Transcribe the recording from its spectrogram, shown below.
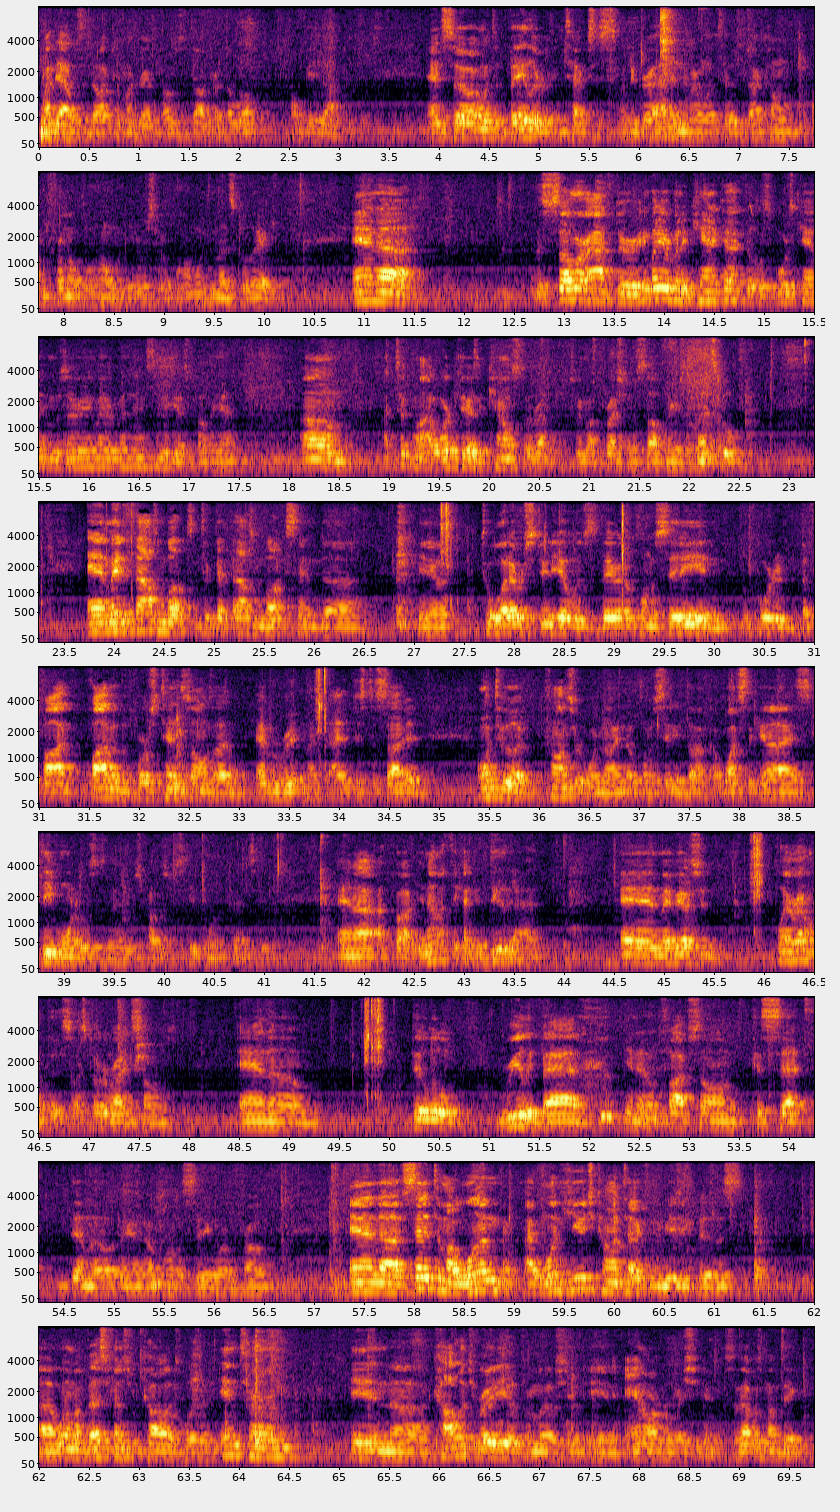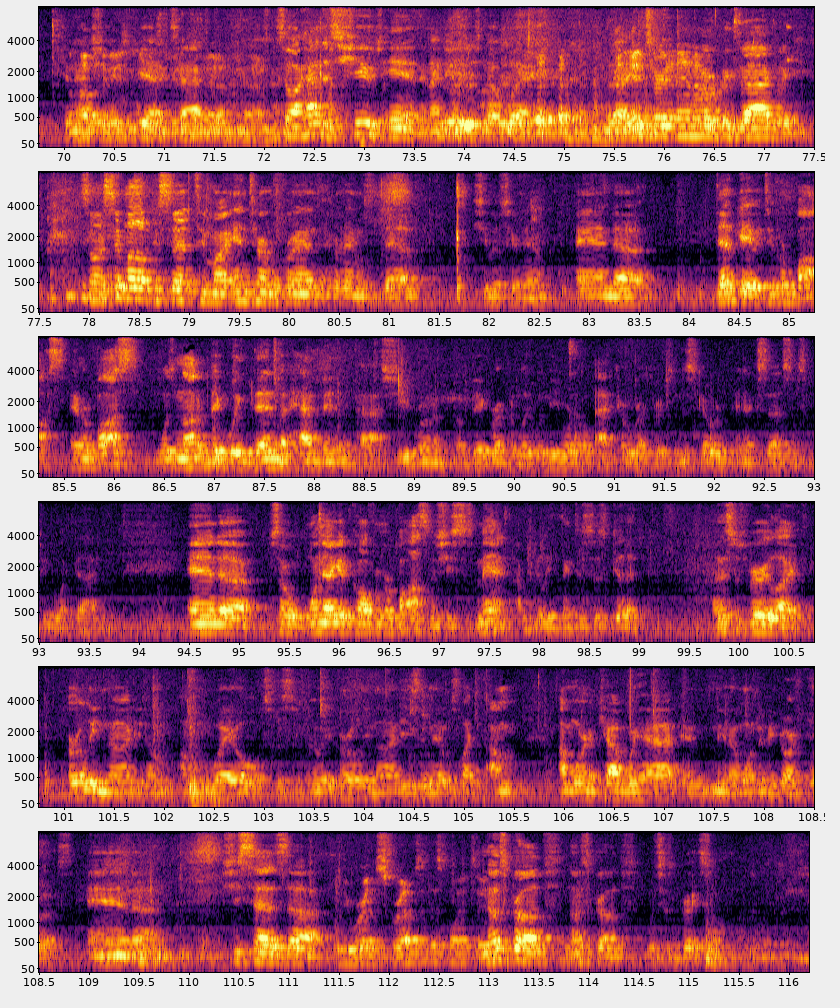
my dad was a doctor, my grandfather was a doctor, I thought, well, I'll be a doctor. And so I went to Baylor in Texas undergrad, and then I went to back home, I'm from Oklahoma, University of Oklahoma, went to med school there. And, uh, the summer after, anybody ever been to Kanakuk, the little sports camp in Missouri? Anybody ever been there? Some of you guys probably have. Um, I took my, I worked there as a counselor right between my freshman and sophomore years in med school, and made a thousand bucks. And took that thousand bucks and uh, you know to whatever studio was there in Oklahoma City and recorded the five five of the first ten songs I'd ever written. I, I just decided. I went to a concert one night in Oklahoma City and thought I watched the guy. Steve Wariner was his name. It was probably some Steve Wariner fans. And I, I thought, you know, I think I could do that, and maybe I should play around with this. So I started writing songs, and um, did a little really bad, you know, five-song cassette demo there in Oklahoma City, where I'm from, and uh, sent it to my one. I had one huge contact in the music business. Uh, one of my best friends from college was an intern in uh, college radio promotion in Ann Arbor, Michigan. So that was my big The hub of the connection. Yeah, exactly. Yeah, yeah. So I had this huge in, and I knew there was no way that I. Intern in Ann Arbor. Exactly. So I sent my little cassette to my intern friend, her name was Deb, she lives here now, and uh, Deb gave it to her boss. And her boss was not a big wig then, but had been in the past. She had run a, a big record label in New York called Atco Records and discovered INXS and some people like that. And uh, so one day I get a call from her boss, and she says, "Man, I really think this is good." And this was very like early '90s. I'm I'm way old, so this is really early '90s, and it was like I'm I'm wearing a cowboy hat and you know wanting to be Garth Brooks. And uh, she says, uh, Were you wearing the scrubs at this point too? "No scrubs, no scrubs," which is a great song.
